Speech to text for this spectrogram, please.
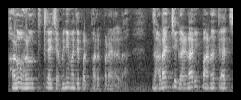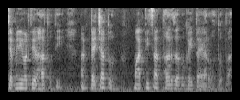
हळूहळू तिथल्या जमिनीमध्ये पण फरक पडायला लागला. झाडांची गळणारी पानं त्याच जमिनीवरती राहत होती आणि त्याच्यातून मातीचा थर जणू काही तयार होत होता.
